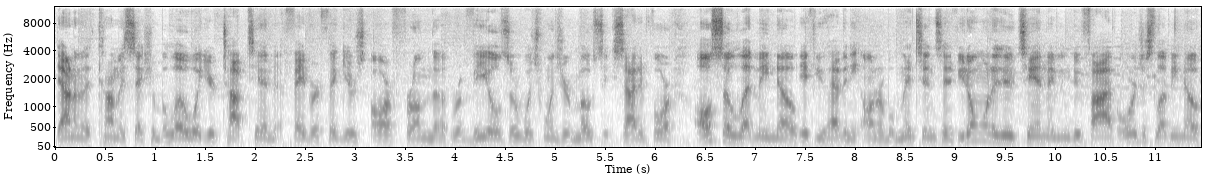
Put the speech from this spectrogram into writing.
down in the comment section below what your top 10 favorite figures are from the reveals or which ones you're most excited for. Also, let me know if you have any honorable mentions, and if you don't want to do 10, maybe you can do 5, or just let me know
